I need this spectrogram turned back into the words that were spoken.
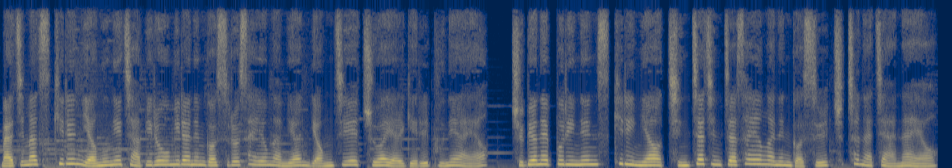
마지막 스킬은 영웅의 자비로움이라는 것으로 사용하면 영지의 주화 열 개를 분해하여 주변에 뿌리는 스킬이며 진짜 진짜 사용하는 것을 추천하지 않아요.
